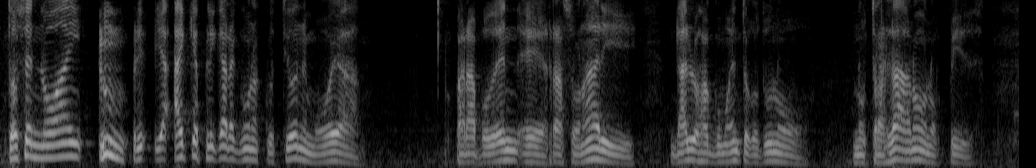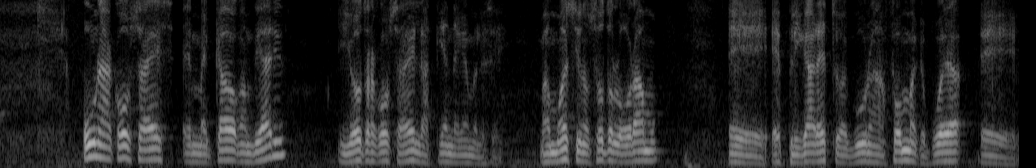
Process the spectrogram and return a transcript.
Entonces no hay, hay que explicar algunas cuestiones, me voy a, para poder eh, razonar y, dar los argumentos que tú nos, trasladas o nos pides. Una cosa es el mercado cambiario y otra cosa es las tiendas en MLC. Vamos a ver si nosotros logramos eh, explicar esto de alguna forma que pueda eh,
